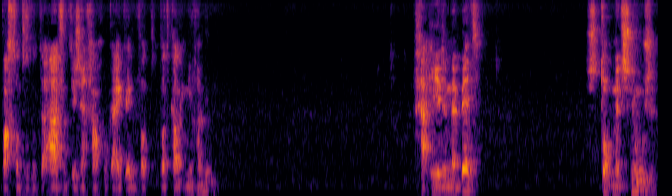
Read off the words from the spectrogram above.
wacht dan tot het de avond is en ga gewoon kijken, wat, wat kan ik nu gaan doen? Ga eerder naar bed. Stop met snoezen.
